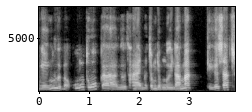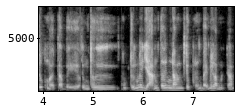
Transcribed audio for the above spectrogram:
Những người mà uống thuốc à, người thai mà trong vòng 10 năm á thì cái xác suất mà ta bị ung thư buồng trứng nó giảm tới 50 đến 75 phần trăm.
